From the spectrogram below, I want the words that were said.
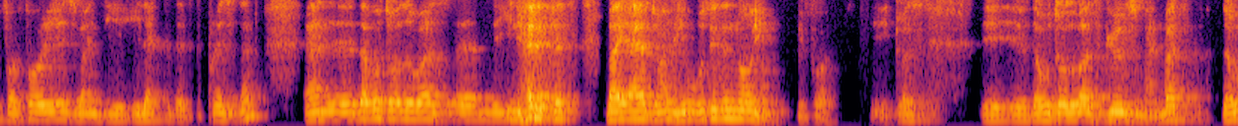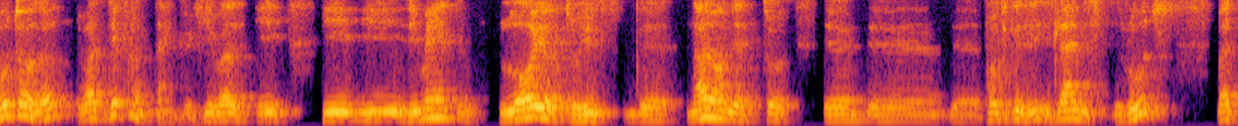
uh, for four years when he elected as the president. And uh, Davutoğlu was uh, inherited by Erdogan, who didn't know him before. It was uh, Davutoğlu was Gül's man, but Davutoğlu was different than Gül. He was he he, he remained loyal to his the, not only to the, the, the political Islamist roots, but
